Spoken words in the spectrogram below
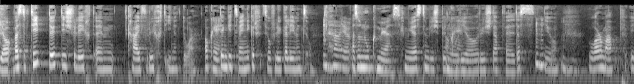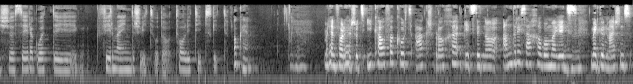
Ja, was der Tipp dort ist, vielleicht... Ähm, keine Früchte rein tun. Okay. Dann gibt es weniger so Flügel und so. Aha, ja. Also nur Gemüse? Gemüse zum Beispiel okay. nur, ja. Rüstabfälle. Das, mhm. ja. Mhm. Warm-Up ist eine sehr gute Firma in der Schweiz, die da tolle Tipps gibt. Okay. Ja. Wir haben vorher schon das Einkaufen kurz angesprochen. Gibt es dort noch andere Sachen, wo man jetzt, mhm. wir gehen meistens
